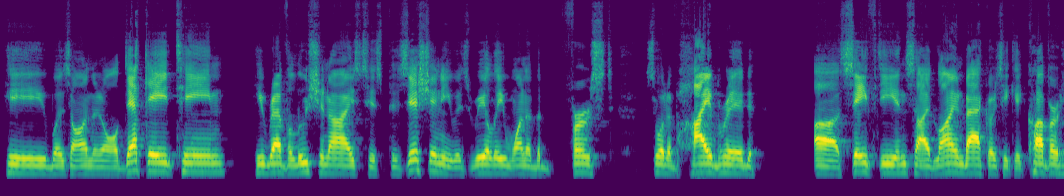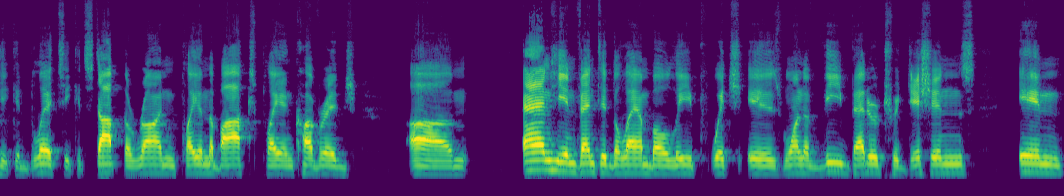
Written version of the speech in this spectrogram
He was on an all decade team. He revolutionized his position. He was really one of the first sort of hybrid uh, safety inside linebackers. He could cover, he could blitz, he could stop the run, play in the box, play in coverage. Um, and he invented the Lambeau Leap, which is one of the better traditions in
